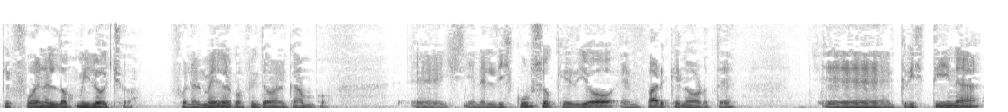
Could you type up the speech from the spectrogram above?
que fue en el 2008, fue en el medio del conflicto con el campo. Eh, y en el discurso que dio en Parque Norte, eh, Cristina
